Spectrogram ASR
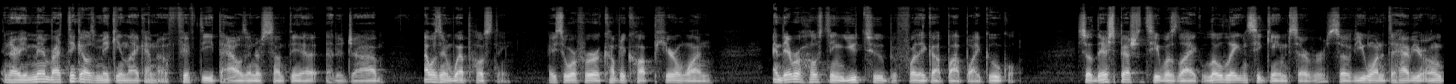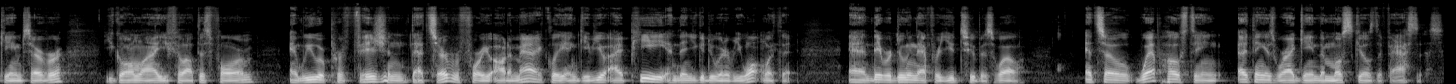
And I remember, I think I was making like, I don't know, 50,000 or something at, at a job. I was in web hosting. I used to work for a company called Peer One, and they were hosting YouTube before they got bought by Google. So their specialty was like low latency game server. So if you wanted to have your own game server, you go online, you fill out this form, and we would provision that server for you automatically and give you IP, and then you could do whatever you want with it. And they were doing that for YouTube as well. And so web hosting, I think, is where I gained the most skills the fastest.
